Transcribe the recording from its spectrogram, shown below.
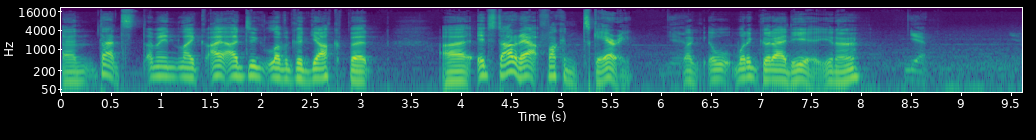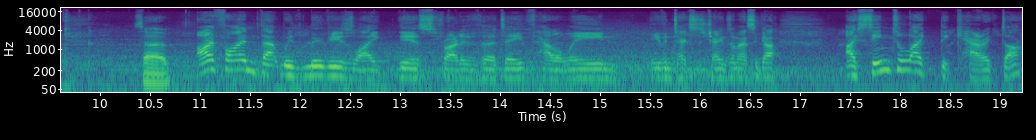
and that's i mean like i i do love a good yuck but uh it started out fucking scary Yeah. like it- what a good idea you know Yeah. so I find that with movies like this, Friday the 13th, Halloween, even Texas Chainsaw Massacre, I seem to like the character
